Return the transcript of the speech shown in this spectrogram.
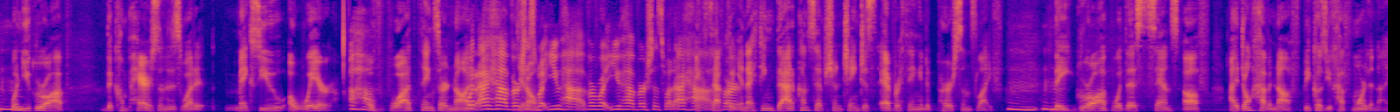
Mm-hmm. when you grow up, the comparison is what it makes you aware of what things are not Uh-huh. what I have you versus know? what you have, or what you have versus what I have. Exactly. or- And I think that conception changes everything in the person's life. Mm-hmm. They grow up with this sense of, I don't have enough because you have more than I.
